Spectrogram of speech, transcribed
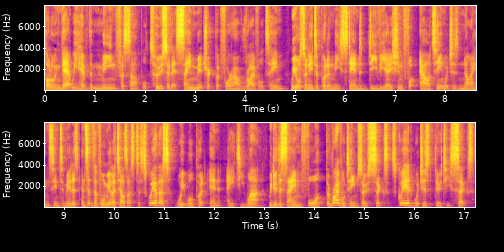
Following that, we have the mean for sample 2, so that same metric but for our rival team. We also need to put in the standard deviation for our team, which is 9 centimeters. And since the formula tells us to square this, we will put in 81. We do the same for the rival team, so 6 squared, which is 36.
